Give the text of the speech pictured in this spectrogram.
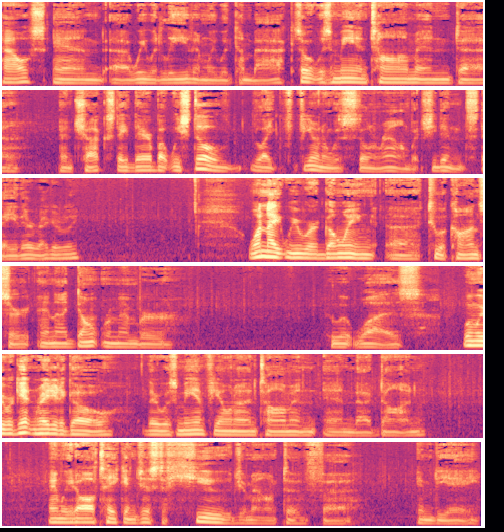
house, and uh, we would leave and we would come back. So it was me and Tom and uh, and Chuck stayed there, but we still like Fiona was still around, but she didn't stay there regularly. One night we were going uh, to a concert, and I don't remember who it was. When we were getting ready to go, there was me and Fiona and Tom and and uh, Don, and we'd all taken just a huge amount of uh, MDA,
